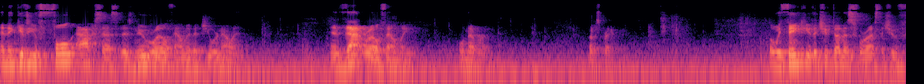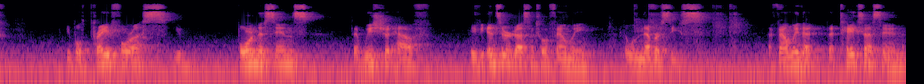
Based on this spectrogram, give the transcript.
and then gives you full access to this new royal family that you are now in. And that royal family will never end. Let us pray. Lord, we thank you that you've done this for us, that you've you both prayed for us, you've borne the sins that we should have. You've inserted us into a family that will never cease. A family that, that takes us in,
